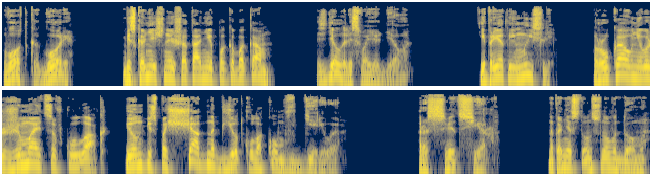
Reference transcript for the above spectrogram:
Водка, горе, бесконечное шатание по кабакам сделали свое дело. И при этой мысли рука у него сжимается в кулак, и он беспощадно бьет кулаком в дерево. Рассвет сер. Наконец-то он снова дома.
